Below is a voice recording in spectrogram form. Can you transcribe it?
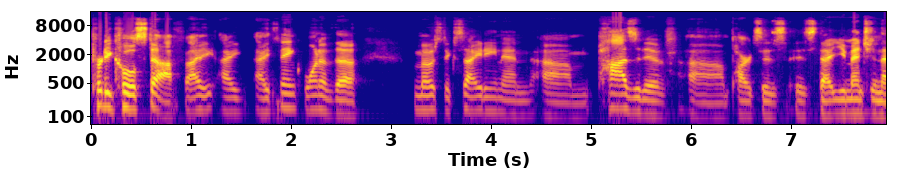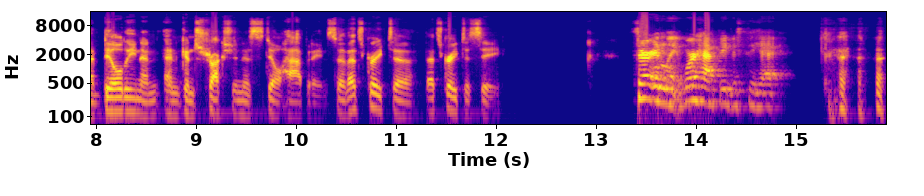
pretty cool stuff. I I, I think one of the most exciting and um, positive uh, parts is is that you mentioned that building and, and construction is still happening. So that's great to that's great to see. Certainly, we're happy to see it.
